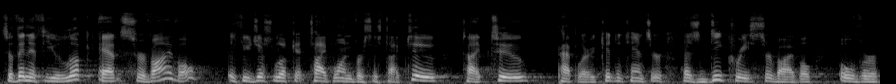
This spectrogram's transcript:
So then if you look at survival, if you just look at type 1 versus type 2, type 2 papillary kidney cancer has decreased survival over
